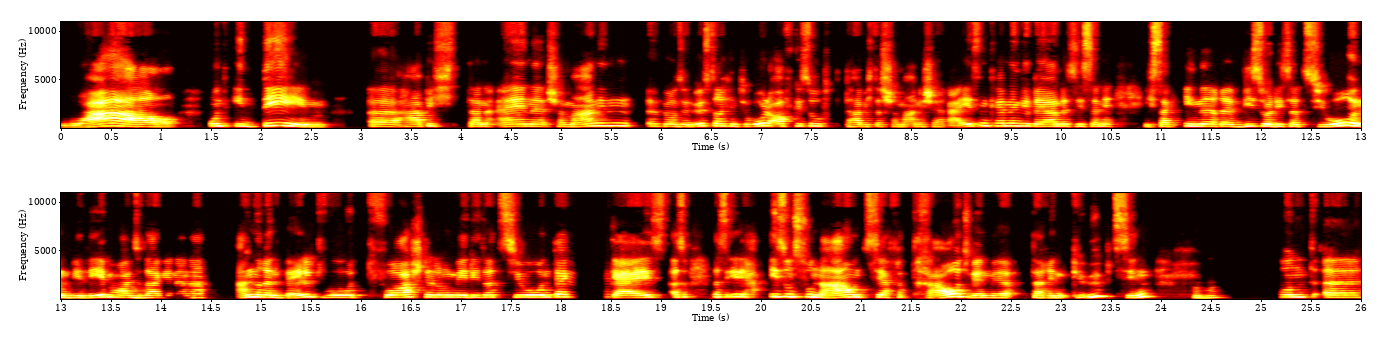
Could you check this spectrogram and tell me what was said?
wow. Und in dem äh, habe ich dann eine Schamanin äh, bei uns in Österreich, in Tirol aufgesucht. Da habe ich das schamanische Reisen kennengelernt. Das ist eine, ich sage, innere Visualisation. Wir leben heutzutage in einer anderen Welt, wo Vorstellung, Meditation, der Geist, also das ist uns so nah und sehr vertraut, wenn wir darin geübt sind. Mhm. Und äh,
